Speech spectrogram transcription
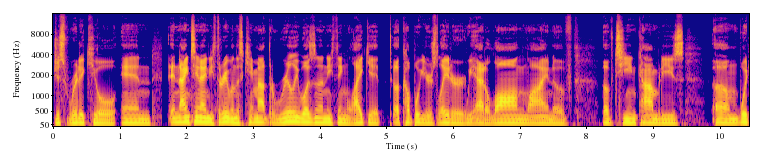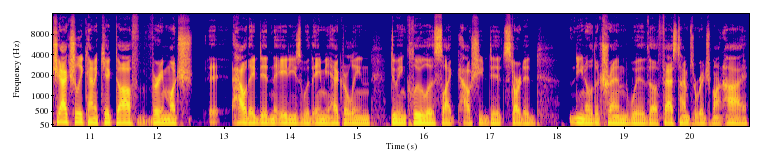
just ridicule. And in 1993, when this came out, there really wasn't anything like it. A couple years later, we had a long line of of teen comedies, um, which actually kind of kicked off very much eh, how they did in the 80s with Amy Heckerling doing Clueless, like how she did started, you know, the trend with uh, Fast Times at Ridgemont High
